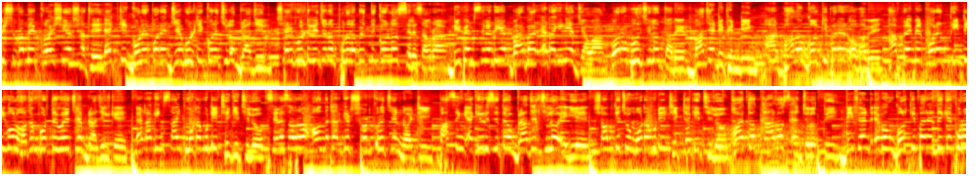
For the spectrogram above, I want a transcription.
বিশ্বকাপে ক্রোয়েশিয়ার সাথে একটি গোলের পরে যে ভুলটি করেছিল ব্রাজিল, সেই ভুলটির জন্য পুনরাবৃত্তি করল সেলেসাওরা। ডিফেন্স ছেড়ে দিয়ে বারবার অ্যাটাকিং এ যাওয়া বড় ভুল ছিল তাদের বাজে ডিফেন্ডিং আর ভালো গোলকিপারের অভাবে হাফ টাইমের পরে তিনটি গোল হজম করতে হয়েছে ব্রাজিলকে। অ্যাটাকিং সাইড মোটামুটি ঠিকই ছিল। সেলেসাওরা অন দ্য টার্গেট শট করেছে নয়টি। পাসিং অ্যাকিউরেসিতেও ব্রাজিল ছিল এগিয়ে। সবকিছু মোটামুটি ঠিকঠাকই ছিল। হয়তো কার্লোস অ্যাঞ্চলত্তি ডিফেন্ড এবং গোলকিপারের দিকে কোনো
